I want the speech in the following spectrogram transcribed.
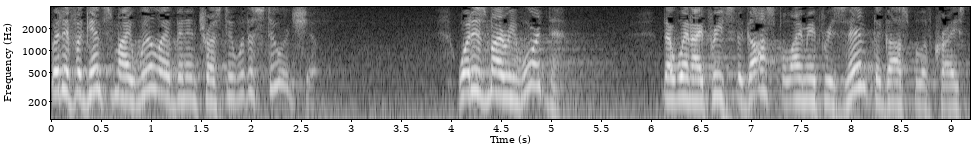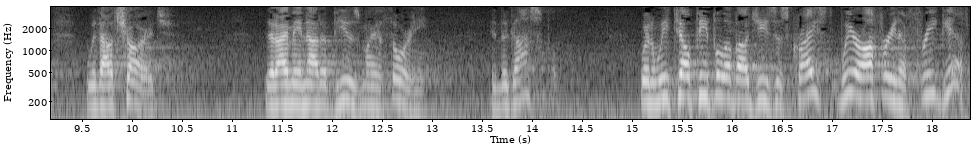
But if against my will I have been entrusted with a stewardship. What is my reward then? That when I preach the gospel, I may present the gospel of Christ without charge, that I may not abuse my authority in the gospel. When we tell people about Jesus Christ, we are offering a free gift.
